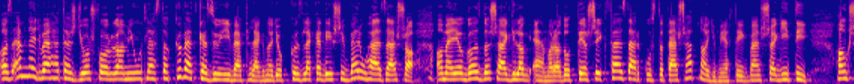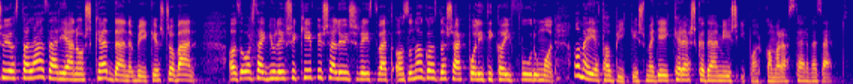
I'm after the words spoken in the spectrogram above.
Az M47-es gyorsforgalmi út lesz a következő évek legnagyobb közlekedési beruházása, amely a gazdaságilag elmaradott térség felzárkóztatását nagy mértékben segíti, hangsúlyozta Lázár János kedden Békés Csabán. Az országgyűlési képviselő is részt vett azon a gazdaságpolitikai fórumon, amelyet a Békés megyei kereskedelmi és iparkamara szervezett.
